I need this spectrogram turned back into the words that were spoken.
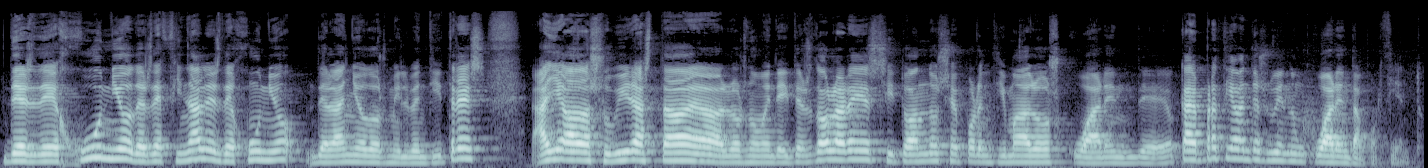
desde junio, desde finales de junio, del año 2023. Ha llegado a subir hasta los 93 dólares, situándose por encima de los 40, prácticamente subiendo un 40%.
